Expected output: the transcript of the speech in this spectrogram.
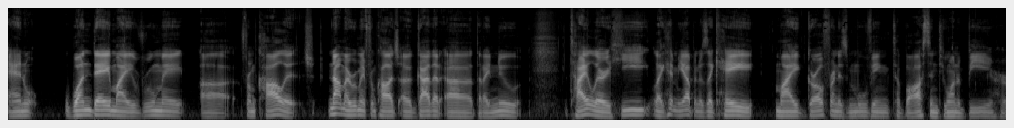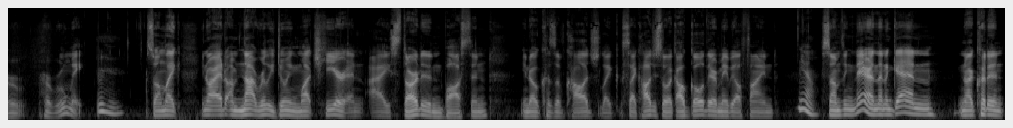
And one day, my roommate uh, from college, not my roommate from college, a guy that uh, that I knew, Tyler, he like hit me up and was like, "Hey, my girlfriend is moving to Boston. Do you want to be her her roommate?" Mhm. So I'm like, you know, I, am not really doing much here, and I started in Boston, you know, because of college, like psychology. So like, I'll go there, maybe I'll find Yeah. something there, and then again, you know, I couldn't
